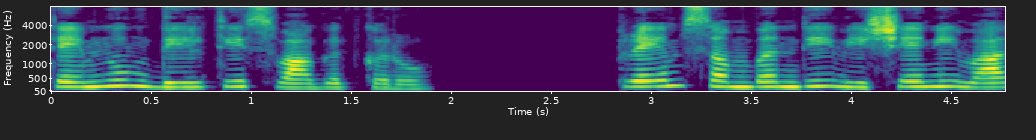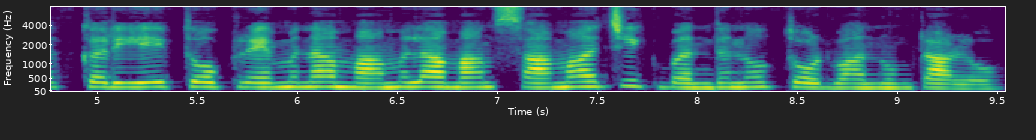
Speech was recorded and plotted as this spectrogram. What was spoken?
તેમનું દિલથી સ્વાગત કરો. પ્રેમ સંબંધી વિશેની વાત કરીએ તો પ્રેમના મામલામાં સામાજિક બંધનો તોડવાનું ટાળો.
